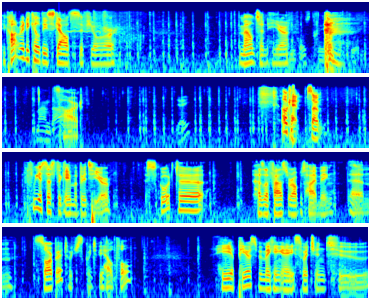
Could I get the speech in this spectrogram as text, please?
You can't really kill these scouts if you're mountain here. It's hard. Okay, so if we assess the game a bit here, Skurte has a faster up timing than Sorbet, which is going to be helpful. He appears to be making a switch into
